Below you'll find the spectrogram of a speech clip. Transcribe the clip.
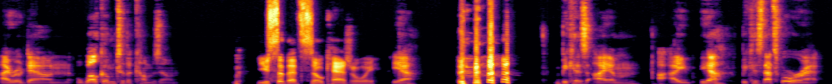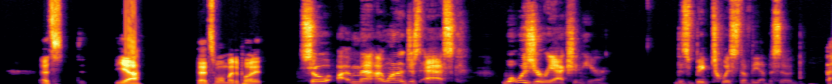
I wrote down, welcome to the cum zone. You said that so casually. Yeah. because I am, I, yeah, because that's where we're at. That's yeah, that's one way to put it. So, uh, Matt, I want to just ask, what was your reaction here? This big twist of the episode.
